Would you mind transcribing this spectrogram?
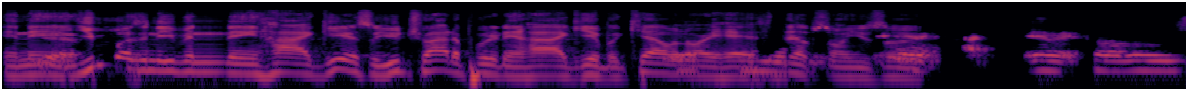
And then yeah. you wasn't even in high gear, so you tried to put it in high gear, but Calvin already had steps on you. So damn it, Karlos.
